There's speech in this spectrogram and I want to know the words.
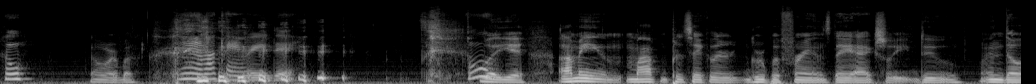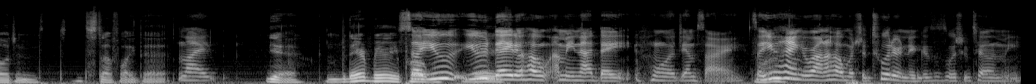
Who? Don't worry about. it. Damn, I can't read that. Ooh. But yeah, I mean, my particular group of friends, they actually do indulge in stuff like that. Like, Yeah, they're very. so pro- you you very- date a whole? I mean, not date. Well, I'm sorry. So you hang around a whole bunch of Twitter niggas, is what you telling me?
